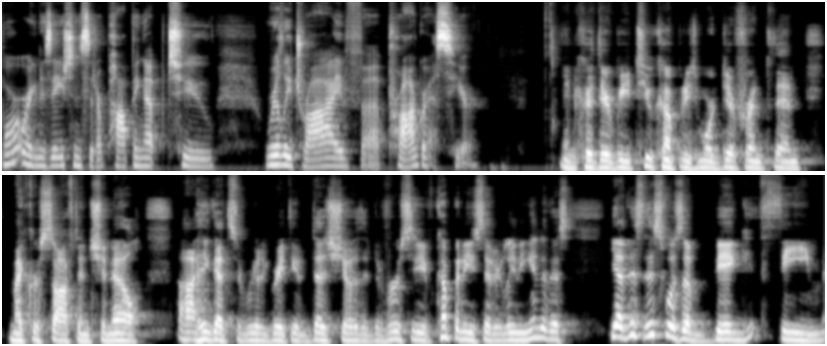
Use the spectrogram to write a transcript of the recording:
more organizations that are popping up to really drive uh, progress here. And could there be two companies more different than Microsoft and Chanel? Uh, I think that's a really great thing. It does show the diversity of companies that are leaning into this. Yeah, this this was a big theme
